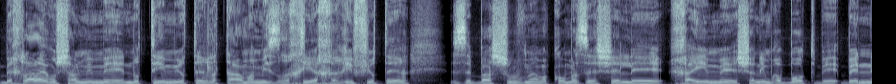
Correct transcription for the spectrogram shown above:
בכלל הירושלמים נוטים יותר לטעם המזרחי, החריף יותר. זה בא שוב מהמקום הזה של חיים שנים רבות בין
